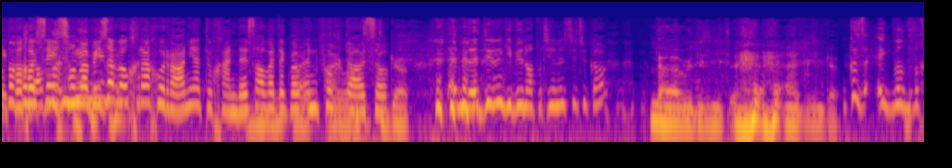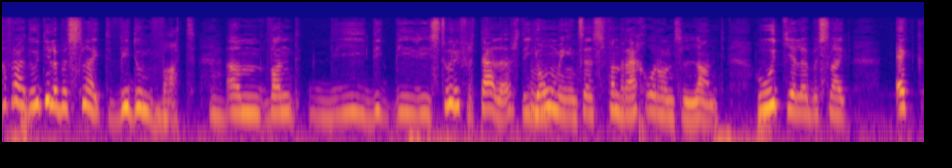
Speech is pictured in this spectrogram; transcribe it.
Ek wou sê Songa Bisa wou graag Orania toe gaan. Dis al wat ek wou invoeg daarso. Didn't give you an opportunity to go? No, we didn't. I didn't go. Because ek wil gevra hoe het julle besluit wie doen wat? Ehm um, want die die die, die storievertellers, die jong mense is van reg oor ons land. Hoe het julle besluit ek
